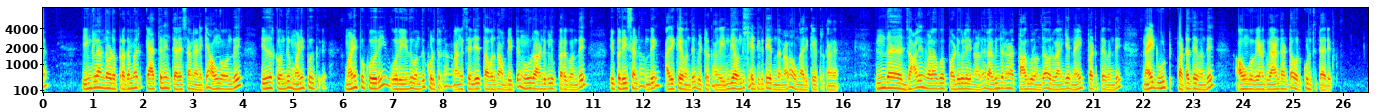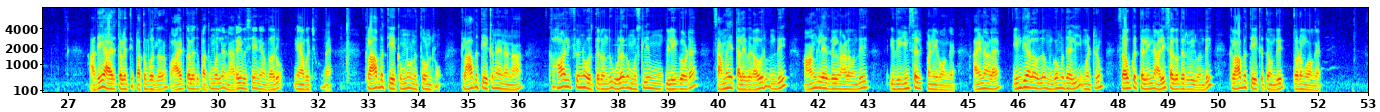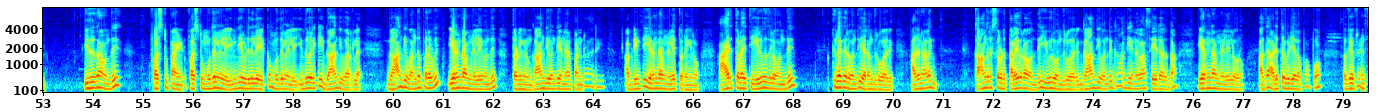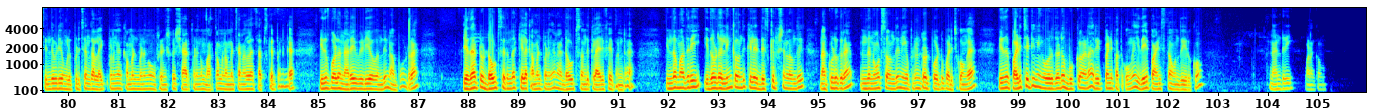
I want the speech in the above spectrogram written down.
இங்கிலாந்தோட பிரதமர் கேத்தரின் தெரேசான்னு நினைக்க அவங்க வந்து இதற்கு வந்து மன்னிப்பு மன்னிப்பு கோரி ஒரு இது வந்து கொடுத்துருக்காங்க. நாங்கள் செஞ்சது தவறு தான் அப்படின்ட்டு நூறு ஆண்டுகளுக்கு பிறகு வந்து இப்போ ரீசெண்டாக வந்து அறிக்கை வந்து விட்டுருக்காங்க. இந்தியா வந்து கேட்டுக்கிட்டே இருந்தனால அவங்க அறிக்கை விட்டிருக்காங்க. இந்த ஜாலியன் வளாக படுகொலையினால் ரவீந்திரநாத் தாகூர் வந்து அவர் வாங்கிய நைட் பட்டத்தை வந்து நைட் வுட் பட்டத்தை வந்து அவங்க எனக்கு வேண்டான்ட்டு அவர் கொடுத்துட்டாரு. அதே ஆயிரத்தி தொள்ளாயிரத்தி பத்தொம்போதில் தான் ஆயிரத்தி தொள்ளாயிரத்தி பத்தொம்போதில் நிறைய விஷயம் வரும். ஞாபகம் வச்சுக்கோங்க. கிளாபத் இயக்கம்னு ஒன்று தோன்றும். கிளாபத் இயக்கம்னா என்னென்னா காலிஃபுன்னு ஒருத்தர் வந்து உலக முஸ்லீம் லீகோட சமய தலைவர். அவர் வந்து ஆங்கிலேயர்களால் வந்து இது இன்சல்ட் பண்ணிடுவாங்க அதனால் இந்தியாவில் உள்ள முகமது அலி மற்றும் சவுகத் அலின்னு அலி சகோதரர்கள் வந்து கிலாபத் இயக்கத்தை வந்து தொடங்குவாங்க. இதுதான் வந்து ஃபஸ்ட்டு பாயிண்ட் ஃபஸ்ட்டு முதல்நிலை இந்திய விடுதலை இயக்கம் முதல்நிலை. இது வரைக்கும் காந்தி வரல. காந்தி வந்த பிறகு இரண்டாம் நிலை வந்து தொடங்கிடும் காந்தி வந்து என்ன பண்ணுறாரு அப்படின்ட்டு இரண்டாம் நிலை தொடங்கிடும் ஆயிரத்தி தொள்ளாயிரத்தி இருபதில் வந்து திலகர் வந்து இறந்துருவார். அதனால் காங்கிரஸோட தலைவராக வந்து இவர் வந்துடுவார் காந்தி வந்து காந்தி என்னெல்லாம் செய்கிறாரு தான் இரண்டாம் நிலையில் வரும். அதை அடுத்த வீடியோவில் பார்ப்போம். ஓகே ஃப்ரெண்ட்ஸ் இந்த வீடியோ உங்களுக்கு பிடிச்சிருந்தால் லைக் பண்ணுங்கள் கமெண்ட் பண்ணுங்கள் உங்கள் ஃப்ரெண்ட்ஸ்க்கும் ஷேர் பண்ணுங்கள் மறக்காமல் நம்ம சேனலில் சப்ஸ்கிரைப் பண்ணுங்கள் இது போல் நிறைய வீடியோ வந்து நான் போடுறேன். ஏதாட்டும் டவுட்ஸ் இருந்தால் கீழே கமெண்ட் பண்ணுங்கள் நான் டவுட்ஸ் வந்து கிளாரிஃபை பண்ணுறேன் இந்த மாதிரி இதோட லிங்க்கை வந்து கீழே டிஸ்கிரிப்ஷனில் வந்து நான் கொடுக்குறேன். இந்த நோட்ஸை வந்து நீங்கள் பிரிண்ட் அவுட் போட்டு படிச்சுக்கோங்க. இது படிச்சுட்டு நீங்கள் ஒரு தடவை புக்கு வேணால் ரீட் பண்ணி பார்த்துக்கோங்க. இதே பாயிண்ட்ஸ் தான் வந்து இருக்கும். நன்றி வணக்கம்.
